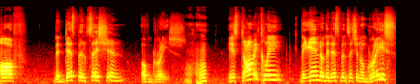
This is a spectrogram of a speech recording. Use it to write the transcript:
of the dispensation of grace. Mm-hmm. Historically, the end of the dispensation of grace,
